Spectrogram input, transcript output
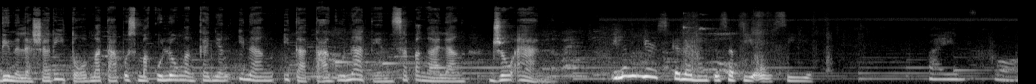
Dinala siya rito matapos makulong ang kanyang inang itatago natin sa pangalang Joanne. Ilang years ka na dito sa POC? Five po.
